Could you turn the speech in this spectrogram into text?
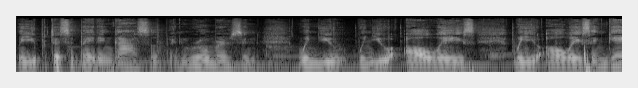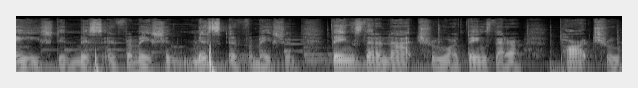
when you participate in gossip and rumors and when you when you always when you always engaged in misinformation misinformation things that are not true or things that are part true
